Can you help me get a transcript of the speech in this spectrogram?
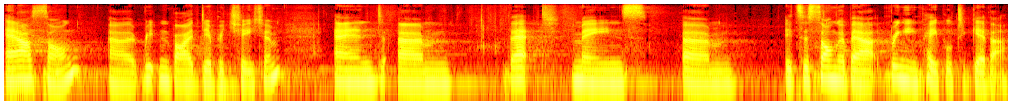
Our Song, uh, written by Deborah Cheetham. And um, that means um, it's a song about bringing people together.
